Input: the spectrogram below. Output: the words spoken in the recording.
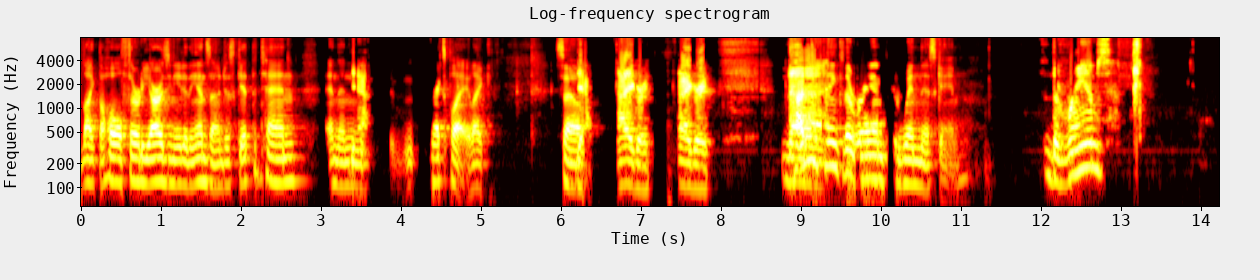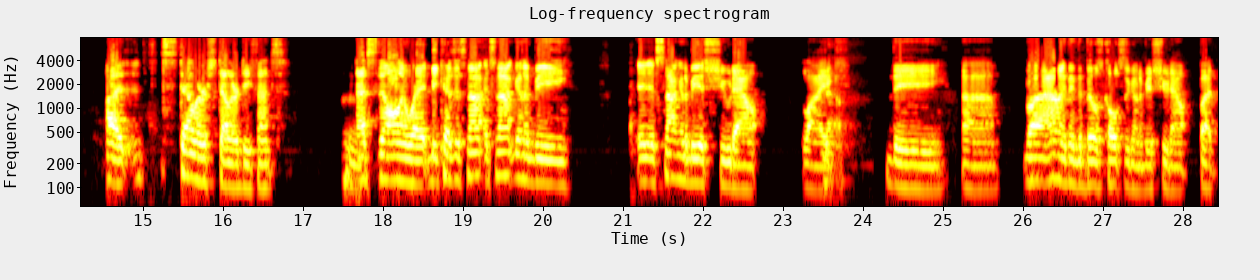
like the whole 30 yards you need to the end zone. Just get the 10 and then Yeah. next play. Like so. Yeah. I agree. I agree. The, How do you think the Rams could win this game? the Rams, uh, stellar, stellar defense. Mhm. That's the only way because it's not. It's not going to be. it- It's not going to be a shootout like No. the. Uh, well, I don't even think the Bills Colts is going to be a shootout, but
